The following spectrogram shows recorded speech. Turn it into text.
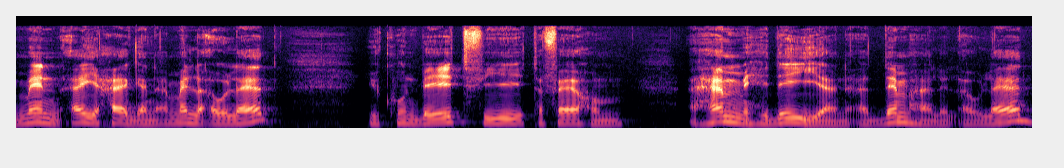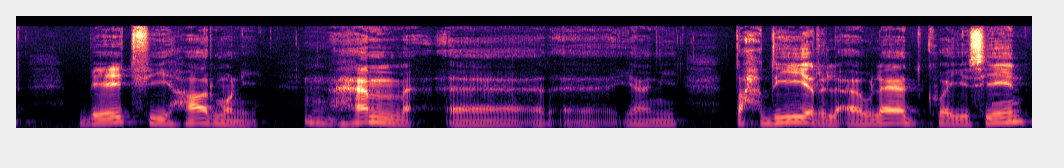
من أي حاجة نعملها أولاد يكون بيت فيه تفاهم. أهم هدية نقدمها للأولاد بيت فيه هارموني. أهم آه، آه، يعني تحضير الأولاد كويسين.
